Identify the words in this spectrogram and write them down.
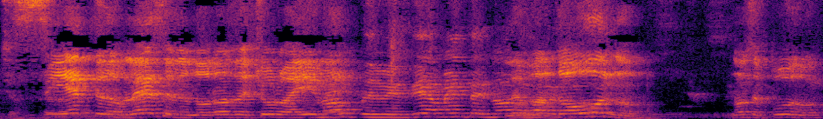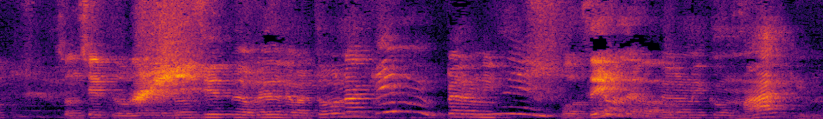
Siete dobleces le logró ese chulo ahí, No, ¿no? definitivamente no. Le no, faltó uno. No se pudo. Son siete Son dobleces. siete dobleces, le faltó una aquí, pero ni, Imposible, pero ni con máquina.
